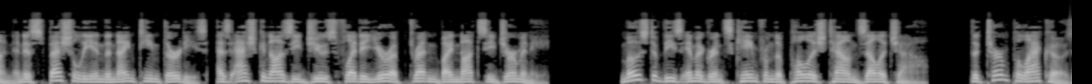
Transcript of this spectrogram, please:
I and especially in the 1930s, as Ashkenazi Jews fled a Europe threatened by Nazi Germany. Most of these immigrants came from the Polish town Zelichow. The term Polacos,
